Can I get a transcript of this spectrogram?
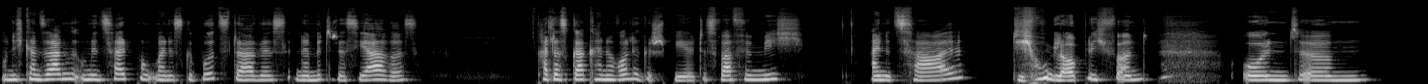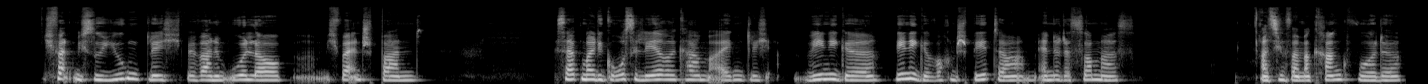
Und ich kann sagen, um den Zeitpunkt meines Geburtstages in der Mitte des Jahres hat das gar keine Rolle gespielt. Es war für mich eine Zahl, die ich unglaublich fand. Und ähm, ich fand mich so jugendlich. Wir waren im Urlaub. Ich war entspannt ich sag mal, die große Lehre kam eigentlich wenige, wenige Wochen später, am Ende des Sommers, als ich auf einmal krank wurde,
